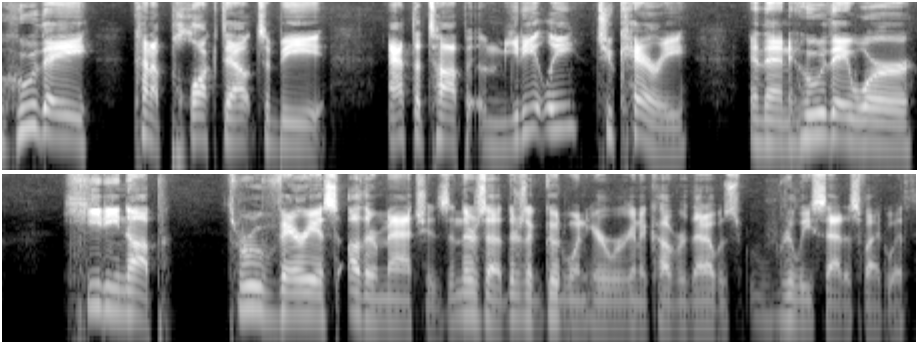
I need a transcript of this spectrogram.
who they kind of plucked out to be at the top immediately to carry, and then who they were heating up through various other matches. And there's a there's a good one here we're gonna cover that I was really satisfied with.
